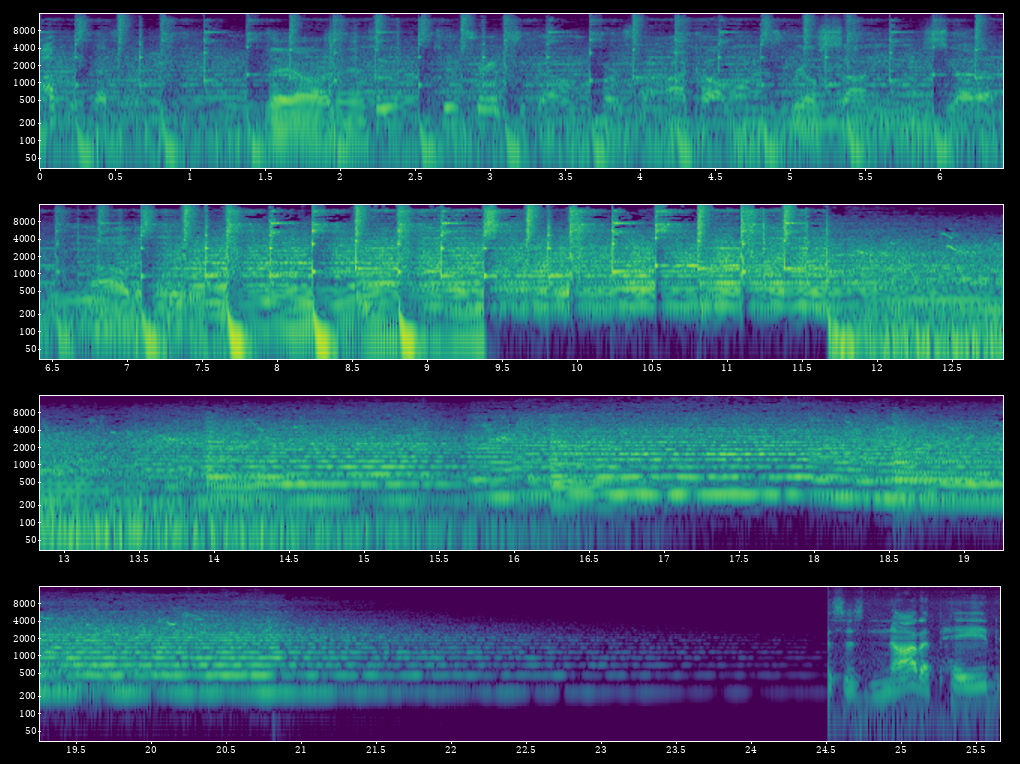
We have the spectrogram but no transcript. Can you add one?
I think that's beautiful. They are, man. Two, two trips ago, the first time I caught one, it was real sunny and you see all that blue. Oh, the blue. This is not a paid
